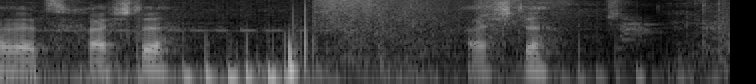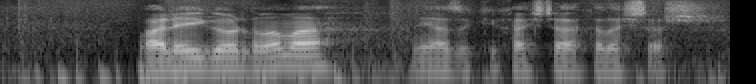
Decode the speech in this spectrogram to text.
evet kaçtı. Kaçtı. Valeyi gördüm ama ne yazık ki kaçtı arkadaşlar.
